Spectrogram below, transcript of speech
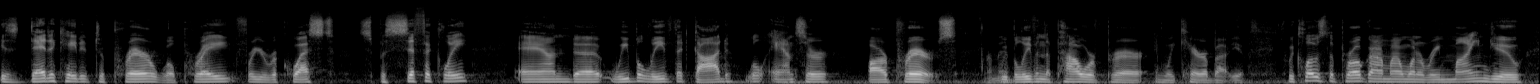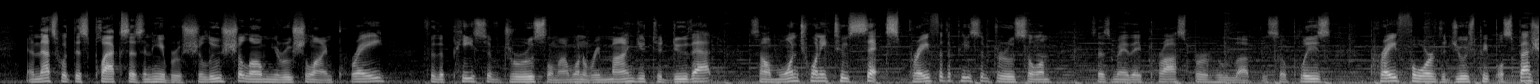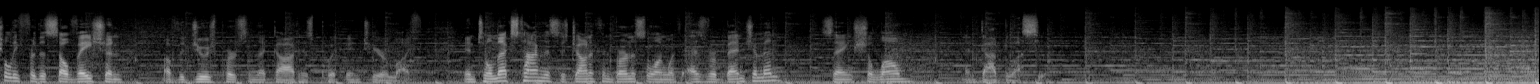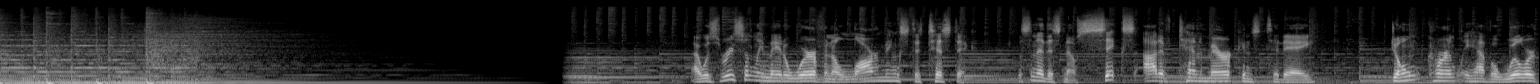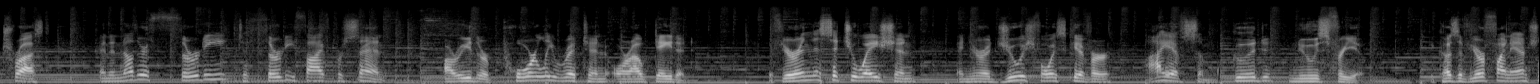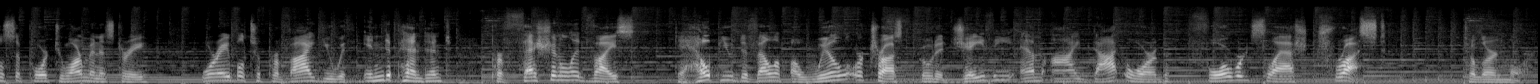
is dedicated to prayer. We'll pray for your requests specifically, and uh, we believe that God will answer our prayers. Amen. We believe in the power of prayer, and we care about you. As we close the program, I want to remind you, and that's what this plaque says in Hebrew Shalu Shalom Yerushalayim. Pray for the peace of Jerusalem. I want to remind you to do that. Psalm 122 6. Pray for the peace of Jerusalem. It says, May they prosper who love thee. So please pray for the Jewish people, especially for the salvation of the Jewish person that God has put into your life. Until next time, this is Jonathan Bernis along with Ezra Benjamin saying shalom and God bless you. I was recently made aware of an alarming statistic. Listen to this now six out of 10 Americans today don't currently have a will or trust, and another 30 to 35% are either poorly written or outdated. If you're in this situation and you're a Jewish voice giver, I have some good news for you. Because of your financial support to our ministry, we're able to provide you with independent, professional advice to help you develop a will or trust. Go to jvmi.org forward slash trust to learn more.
